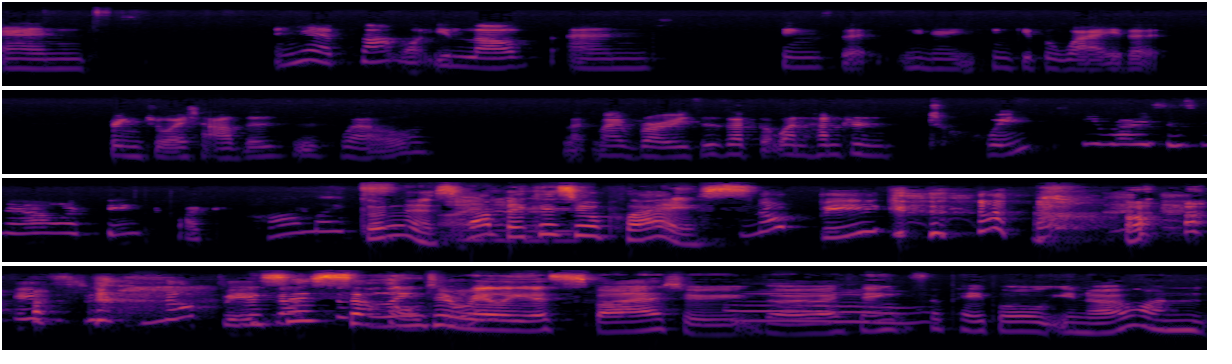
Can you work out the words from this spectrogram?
and and yeah, plant what you love and things that you know you can give away that bring joy to others as well. Like my roses, I've got 120 roses now. I think like Oh my goodness! I How big is your place? not big. it's not big. This That's is something to really aspire to, though. I think Oh. for people, you know, on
